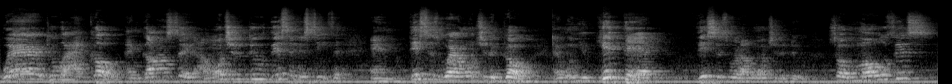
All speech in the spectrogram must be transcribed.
where do I go? And God said, I want you to do this in this season, and this is where I want you to go. And when you get there, this is what I want you to do. So Moses,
